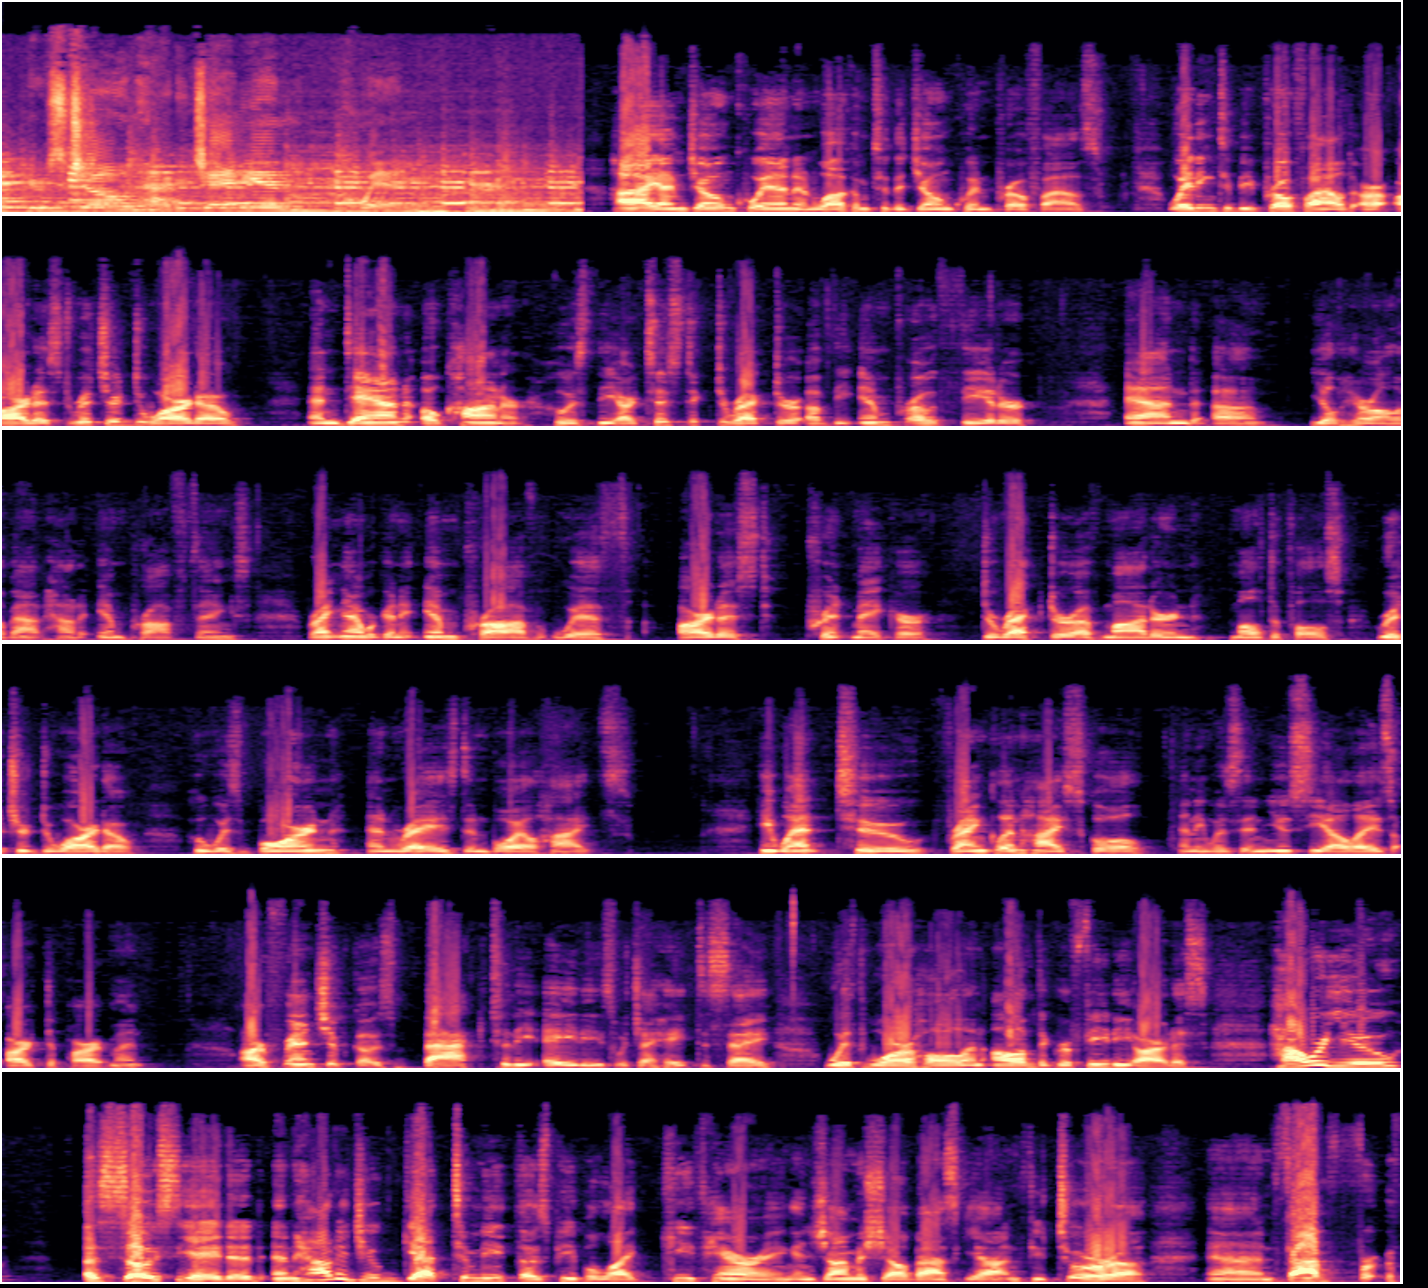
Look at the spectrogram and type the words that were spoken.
Here's Joan Agajanian Quinn. Hi, I'm Joan Quinn, and welcome to the Joan Quinn Profiles. Waiting to be profiled are artist Richard Duardo and Dan O'Connor, who is the artistic director of the Improv Theater, and uh, you'll hear all about how to improv things. Right now, we're going to improv with artist, printmaker, director of modern multiples, Richard Duardo, who was born and raised in Boyle Heights. He went to Franklin High School and he was in UCLA's art department. Our friendship goes back to the 80s, which I hate to say, with Warhol and all of the graffiti artists. How are you associated and how did you get to meet those people like Keith Haring and Jean-Michel Basquiat and Futura and Fab,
